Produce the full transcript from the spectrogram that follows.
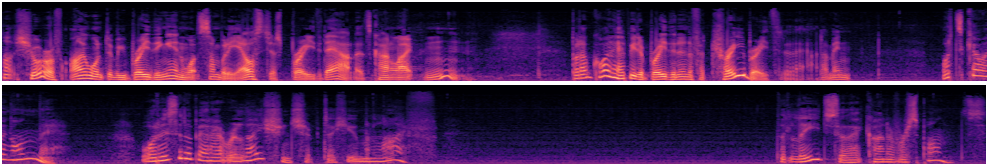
not sure if I want to be breathing in what somebody else just breathed out. It's kind of like, hmm. But I'm quite happy to breathe it in if a tree breathed it out. I mean, What's going on there? What is it about our relationship to human life that leads to that kind of response?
